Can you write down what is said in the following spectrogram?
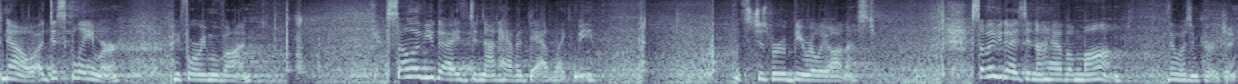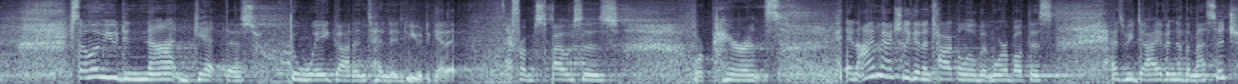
Now, a disclaimer before we move on. Some of you guys did not have a dad like me. Let's just be really honest. Some of you guys did not have a mom that was encouraging. Some of you did not get this the way God intended you to get it from spouses or parents. And I'm actually going to talk a little bit more about this as we dive into the message.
